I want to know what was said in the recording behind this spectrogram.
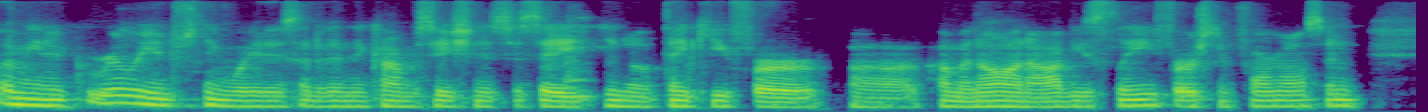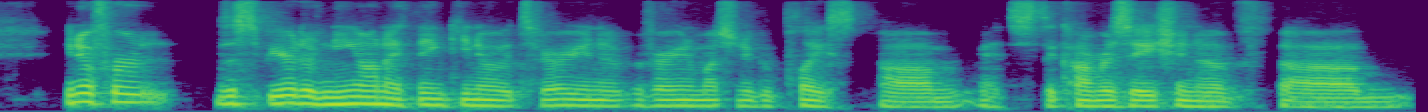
I mean, a really interesting way to sort of end the conversation is to say, you know, thank you for uh, coming on, obviously, first and foremost. And, you know, for the spirit of neon, I think, you know, it's very, in a, very much in a good place. Um, it's the conversation of, um,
